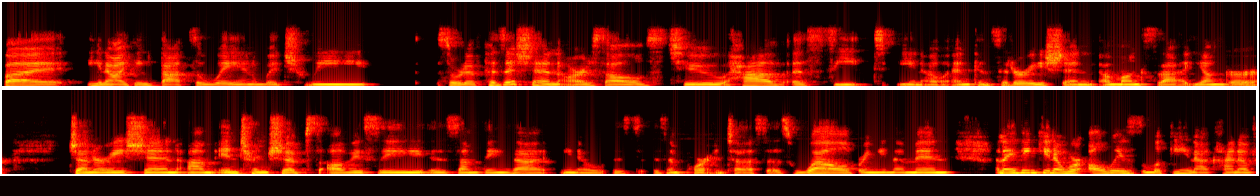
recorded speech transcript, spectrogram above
but, you know, I think that's a way in which we sort of position ourselves to have a seat, you know, and consideration amongst that younger generation. Um, internships obviously is something that you know is is important to us as well, bringing them in. And I think you know we're always looking at kind of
